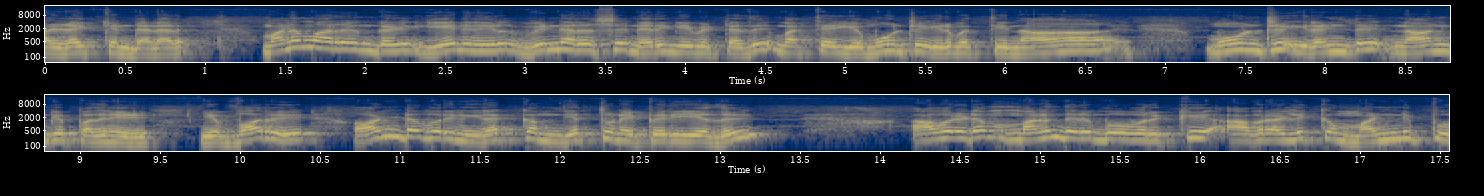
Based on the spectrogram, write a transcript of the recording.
அழைக்கின்றனர். மனமாறுங்கள் ஏனெனில் விண்ணரசு நெருங்கிவிட்டது. மத்திய மூன்று இருபத்தி நா மூன்று இரண்டு நான்கு பதினேழு. எவ்வாறு ஆண்டவரின் இரக்கம் எத்துணை பெரியது? அவரிடம் மனந்திரும்புவோருக்கு அவர் அளிக்கும் மன்னிப்பு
